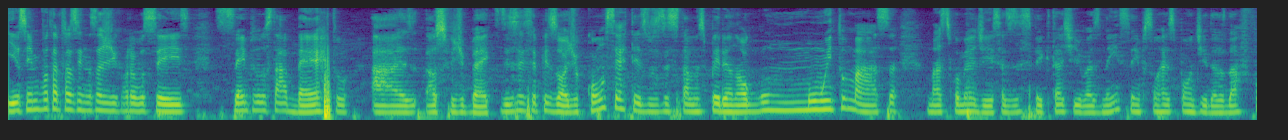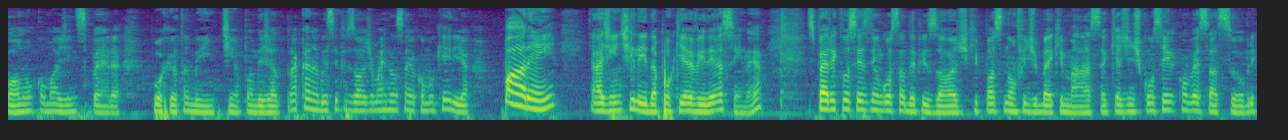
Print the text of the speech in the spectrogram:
E eu sempre vou estar trazendo essa dica para vocês, sempre vou estar aberto às, aos feedbacks desse episódio. Com certeza vocês estavam esperando algo muito massa, mas como eu disse, as expectativas nem sempre são respondidas da forma como a gente espera, porque eu também tinha planejado pra caramba esse episódio, mas não saiu como eu queria. Porém, a gente lida porque a vida é assim, né? Espero que vocês tenham gostado do episódio, que possa dar um feedback massa, que a gente consiga conversar sobre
